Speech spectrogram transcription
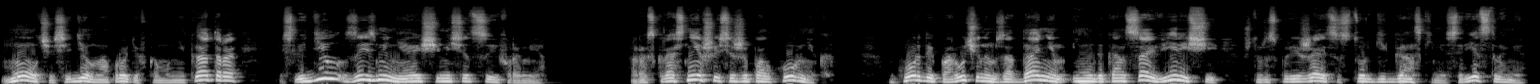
Молча сидел напротив коммуникатора и следил за изменяющимися цифрами. Раскрасневшийся же полковник, гордый порученным заданием и не до конца верящий, что распоряжается столь гигантскими средствами,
